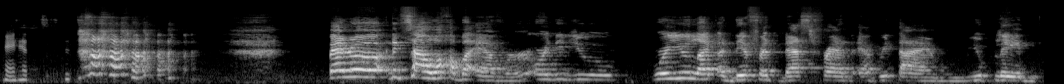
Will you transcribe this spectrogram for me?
friends. Pero nagsawa ka ba ever? Or did you, were you like a different best friend every time you played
